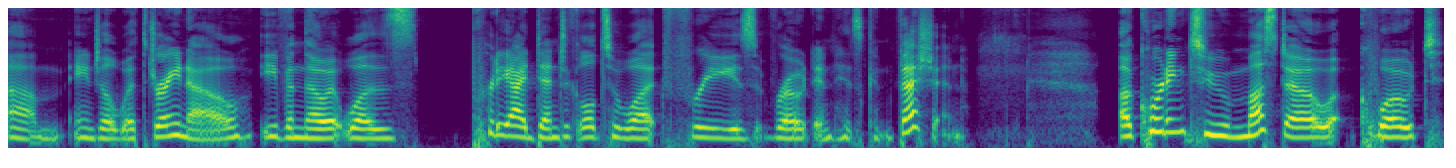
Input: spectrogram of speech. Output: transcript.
um, Angel with Drano, even though it was pretty identical to what Freeze wrote in his confession. According to Musto, quote,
